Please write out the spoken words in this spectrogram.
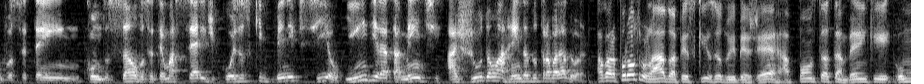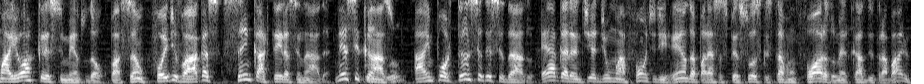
você tem condução, você tem uma série de coisas que beneficiam e indiretamente ajudam a renda do trabalhador. Agora, por outro lado, a pesquisa do IBGE aponta também que o maior crescimento da ocupação foi de vagas sem carteira assinada. Nesse caso, uhum. a importância desse dado é a garantia de uma fonte de renda para essas pessoas que estavam fora do mercado de trabalho?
